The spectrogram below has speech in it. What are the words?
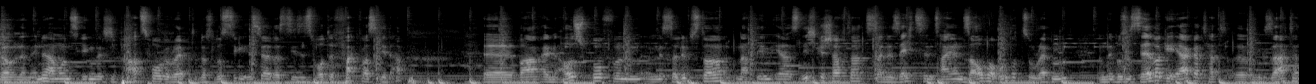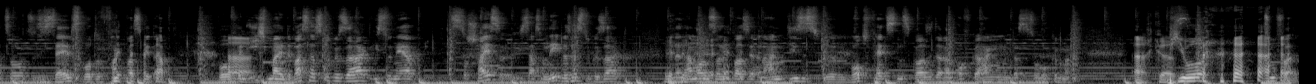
ja, und am Ende haben wir uns gegenseitig die Parts vorgerappt und das Lustige ist ja, dass dieses Worte Fuck, was geht ab, äh, war ein Ausspruch von Mr. Lipster, nachdem er es nicht geschafft hat, seine 16 Teilen sauber runterzurappen, und über sich selber geärgert hat äh, und gesagt hat so zu sich selbst, what the fuck, was geht ab? Woraufhin Ah. ich meinte, was hast du gesagt? Ich so, naja, das ist doch scheiße. Ich sag so, nee, was hast du gesagt? Und dann haben wir uns dann quasi anhand dieses äh, Wortfetzens quasi daran aufgehangen und das zur Hook gemacht. Ach krass. Pure Zufall.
